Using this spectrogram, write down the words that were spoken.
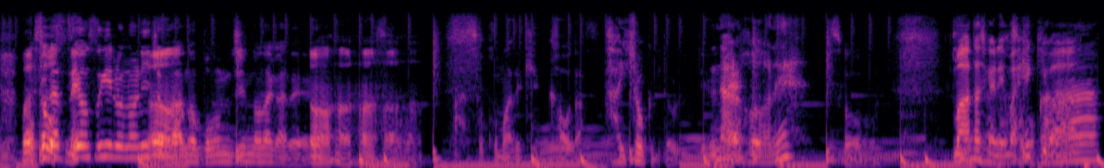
まあ他が強すぎるのにちょっうんとあの凡人の中で、あそこまで結果を出す大将首取るっていう、なるほどね。そう。まあ確かにまあ壁はな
